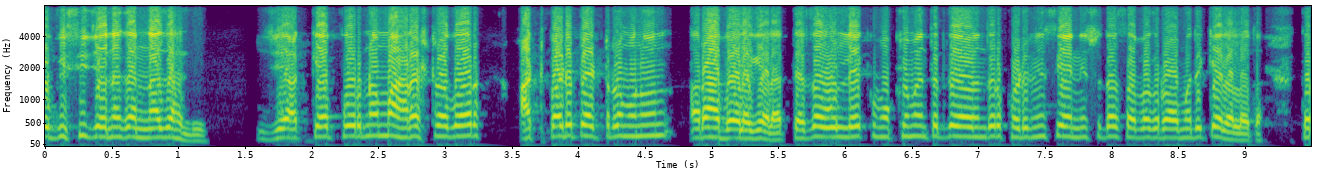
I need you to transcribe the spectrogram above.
ओबीसी जनगणना झाली जी अख्ख्या पूर्ण महाराष्ट्रभर आटपाडी पॅटर्न म्हणून राबवला गेला. त्याचा उल्लेख मुख्यमंत्री देवेंद्र फडणवीस यांनी सुद्धा सभागृहामध्ये केलेला होता. तर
